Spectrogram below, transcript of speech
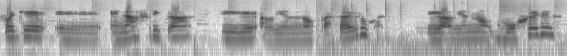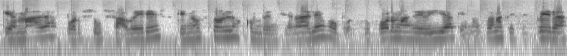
fue que eh, en África sigue habiendo casa de brujas, sigue habiendo mujeres quemadas por sus saberes que no son los convencionales o por sus formas de vida que no son las que se espera.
